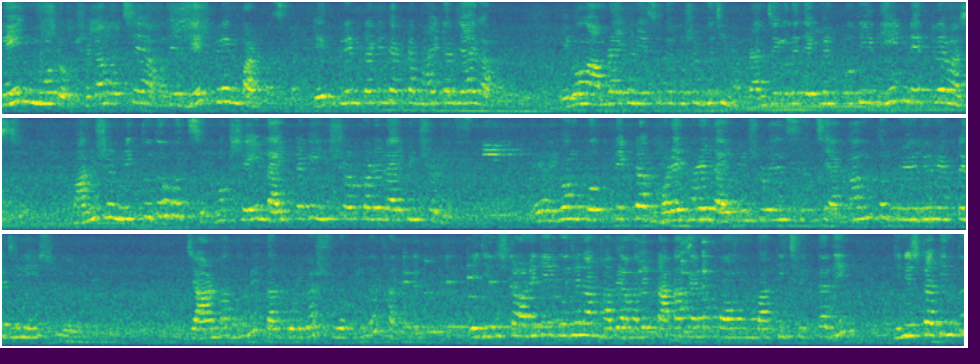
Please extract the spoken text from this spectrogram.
মেইন মোটো সেটা হচ্ছে আমাদের ডেথ ক্লেম পারপাসটা ডেথ ক্লেমটা কিন্তু একটা ভাইটাল জায়গা। এবং আমরা এখানে এসে তো বসে বুঝি না। ব্রাঞ্চে গেলে দেখবেন প্রতিদিন ডেথ ক্লেম আসছে। মানুষের মৃত্যু তো হচ্ছে, এবং সেই লাইফটাকে ইনশোর করে লাইফ ইন্স্যুরেন্স এবং প্রত্যেকটা ঘরে ঘরে লাইফ ইন্স্যুরেন্স হচ্ছে একান্ত প্রয়োজনীয় একটা জিনিস, যার মাধ্যমে তার পরিবার সুরক্ষিত থাকে। এই জিনিসটা অনেকেই বোঝে না, ভাবে আমাদের টাকা কেন কম বা কিছু ইত্যাদি। জিনিসটা কিন্তু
